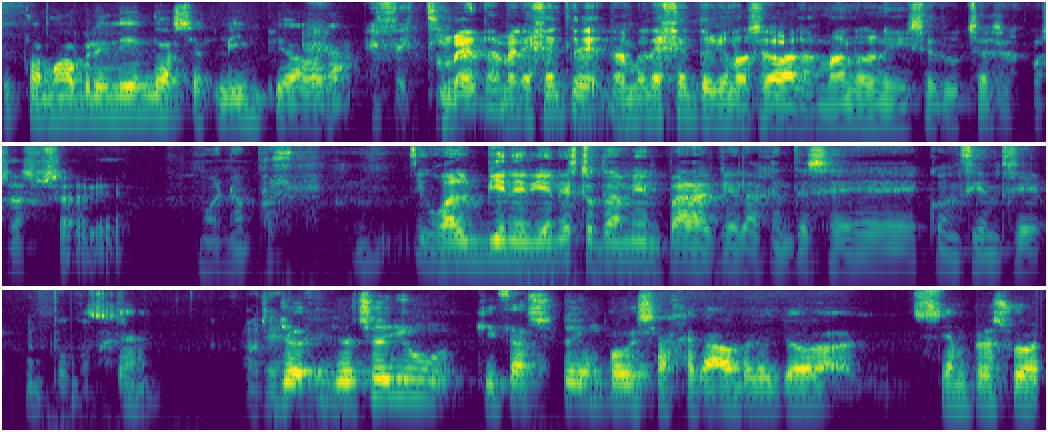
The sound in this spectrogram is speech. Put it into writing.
Estamos aprendiendo a ser limpios ahora. Hombre, efectivamente. también hay gente, también hay gente que no se lava las manos ni se ducha esas cosas, o sea que Bueno, pues igual viene bien esto también para que la gente se conciencie un poco más. Sí. O sea, Yo, yo soy un, quizás soy un poco exagerado, pero yo siempre suelo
